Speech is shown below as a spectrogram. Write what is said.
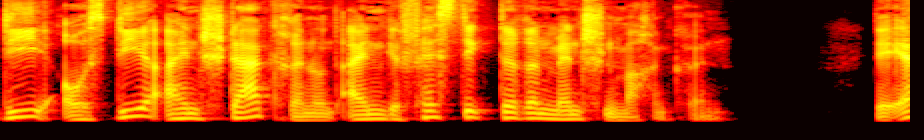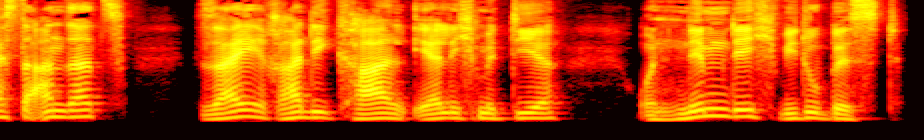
die aus dir einen stärkeren und einen gefestigteren Menschen machen können. Der erste Ansatz, Sei radikal ehrlich mit dir und nimm dich, wie du bist.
